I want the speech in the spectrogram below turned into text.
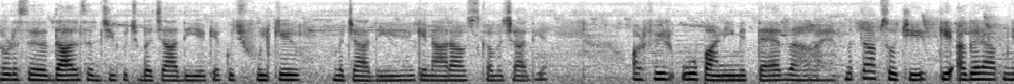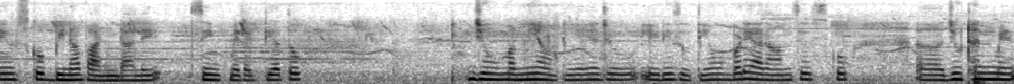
थोड़ा सा दाल सब्ज़ी कुछ बचा दिए क्या कुछ फुलके बचा दिए हैं किनारा उसका बचा दिया। और फिर वो पानी में तैर रहा है। मतलब आप सोचिए कि अगर आपने उसको बिना पानी डाले सिंक में रख दिया तो जो मम्मियाँ होती हैं या जो लेडीज़ होती हैं, वो बड़े आराम से उसको जूठन में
